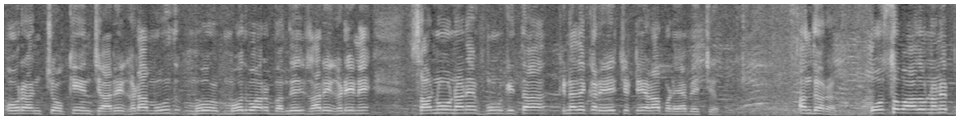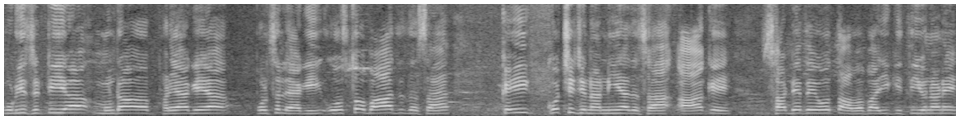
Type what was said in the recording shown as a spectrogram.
ਔਰ ਚੌਕੀ ਇੰਚਾਰੇ ਖੜਾ, ਮੂਦ, ਮੋ- ਮੋਹਦਵਾਰ ਬੰਦੇ ਸਾਰੇ ਖੜੇ ਨੇ। ਸਾਨੂੰ ਉਹਨਾਂ ਨੇ ਫੋਨ ਕੀਤਾ ਕਿ ਇਹਨਾਂ ਦੇ ਘਰੇ ਚਿੱਟੇ ਵਾਲਾ ਬੜਿਆ ਵਿੱਚ, ਅੰਦਰ। ਉਸ ਤੋਂ ਬਾਅਦ ਉਹਨਾਂ ਨੇ ਪੂੜੀ ਸਿੱਟੀ ਆ, ਮੁੰਡਾ ਫੜਿਆ ਗਿਆ, ਪੁਲਿਸ ਲੈ ਗਈ। ਉਸ ਤੋਂ ਬਾਅਦ ਦੱਸਾਂ, ਕਈ ਕੁਝ ਜਨਾਨੀਆਂ ਦੱਸਾਂ, ਆ ਕੇ ਸਾਡੇ ਤੇ ਉਹ ਧਾਵਾਬਾਜੀ ਕੀਤੀ ਉਹਨਾਂ ਨੇ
